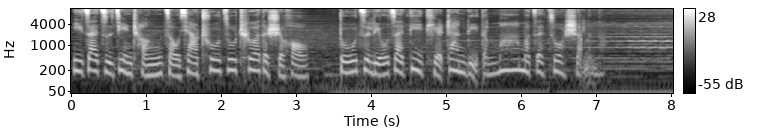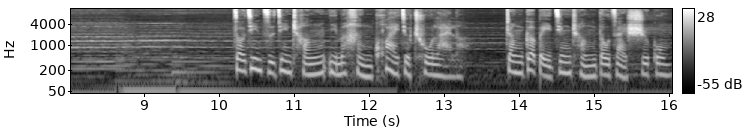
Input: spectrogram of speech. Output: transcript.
你在紫禁城走下出租车的时候，独自留在地铁站里的妈妈在做什么呢？走进紫禁城，你们很快就出来了。整个北京城都在施工，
